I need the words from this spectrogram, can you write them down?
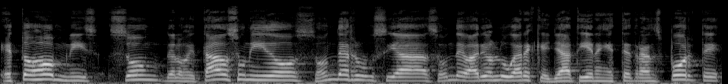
Estos ovnis son de los Estados Unidos, son de Rusia, son de varios lugares que ya tienen este transporte.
